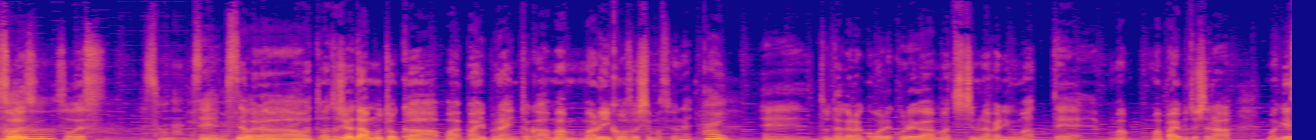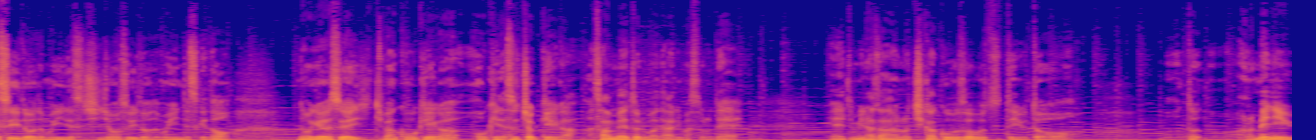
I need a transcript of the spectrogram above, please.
そうです。あー。そうです。そうなんですね。ええ。すだから、はい。わ私はダムとかパパイプラインとか、まあ、丸い構造してますよね。はい。えー、とだからこれこれがまあ土の中に埋まって、まあまあ、パイプとしたら、まあ、下水道でもいいですし上水道でもいいんですけど農業用水は一番口径が大きいです。直径が。3メートルまでありますので、えー、と皆さんあの地下構造物っていうととあの目に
